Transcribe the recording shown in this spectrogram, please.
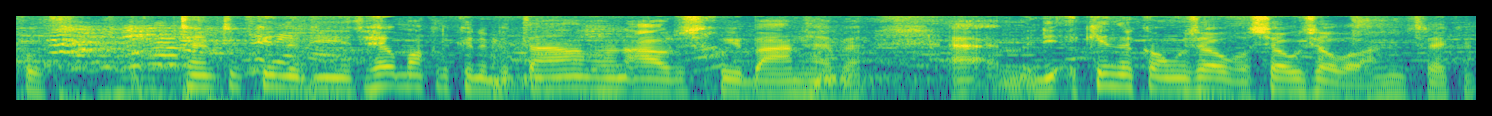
voet. Er zijn natuurlijk kinderen die het heel makkelijk kunnen betalen, waar hun ouders een goede baan hebben. Eh, die kinderen komen sowieso wel aan hun trekken.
